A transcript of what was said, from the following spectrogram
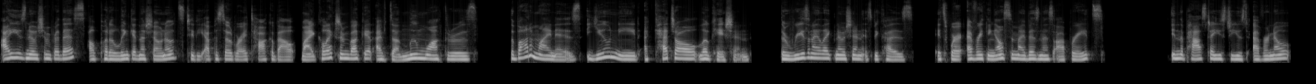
I use Notion for this. I'll put a link in the show notes to the episode where I talk about my collection bucket. I've done Loom walkthroughs. The bottom line is you need a catch all location. The reason I like Notion is because it's where everything else in my business operates. In the past, I used to use Evernote.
